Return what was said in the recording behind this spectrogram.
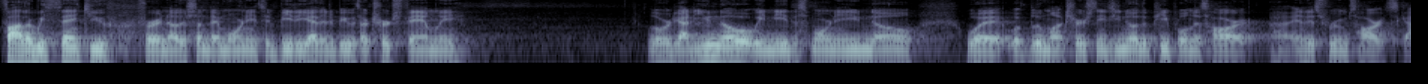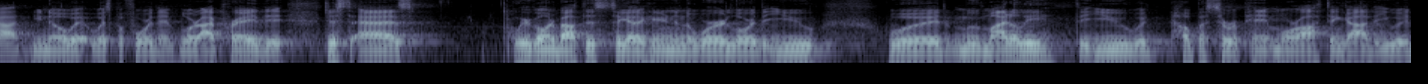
Father, we thank you for another Sunday morning to be together, to be with our church family. Lord God, you know what we need this morning. You know what, what Bluemont Church needs. You know the people in this heart, uh, in this room's hearts, God. You know what, what's before them. Lord, I pray that just as we're going about this together, hearing in the word, Lord, that you would move mightily, that you would help us to repent more often, God, that you would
